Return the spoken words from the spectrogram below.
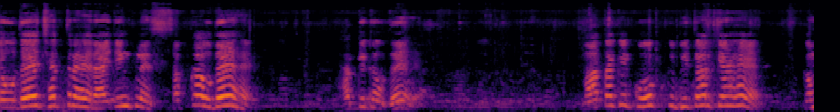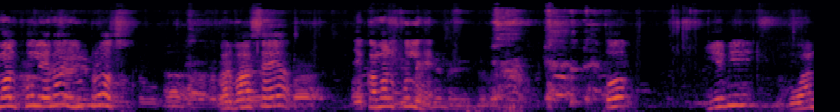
ये उदय क्षेत्र है राइजिंग प्लेस सबका उदय है। भाग्य का उदय है। माता के कोख के भीतर क्या है? कमल फूल है ना यूट्रोस गर्भाशय ये कमल फूल है। तो ये भी भगवान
